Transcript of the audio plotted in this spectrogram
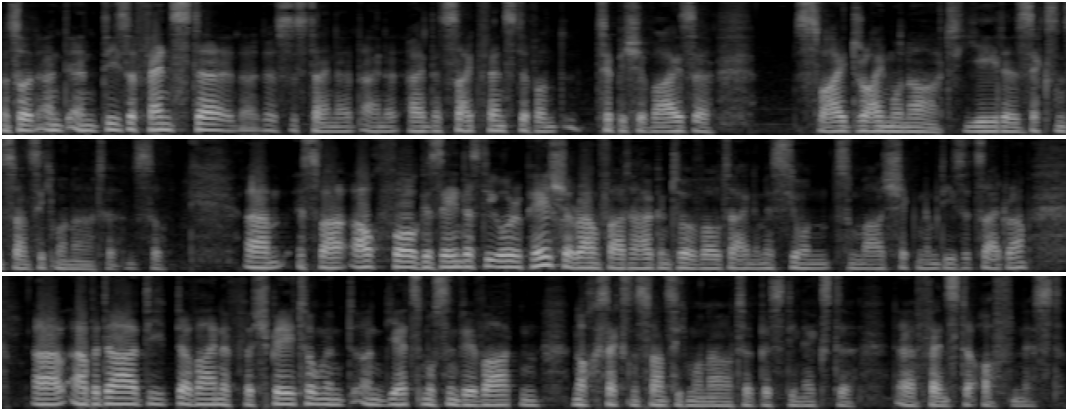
Und so, und, und diese Fenster, das ist eine, eine, eine Zeitfenster von typischerweise zwei, drei Monate, jede 26 Monate. So. Ähm, es war auch vorgesehen, dass die Europäische Raumfahrtagentur wollte eine Mission zum Mars schicken um diese Zeitraum. Äh, aber da, die, da war eine Verspätung und, und jetzt müssen wir warten noch 26 Monate, bis die nächste äh, Fenster offen ist.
